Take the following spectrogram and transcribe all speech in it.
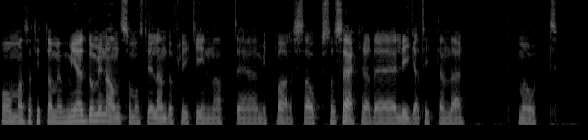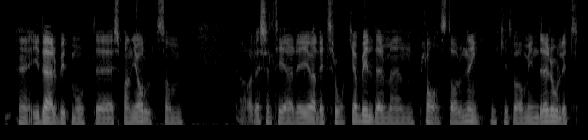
Om man ska titta med mer dominans så måste jag ändå flika in att eh, mitt Barca också säkrade ligatiteln där. Mot, eh, i derbyt mot eh, Espanyol som ja, resulterade i väldigt tråkiga bilder med en planstormning. Vilket var mindre roligt.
